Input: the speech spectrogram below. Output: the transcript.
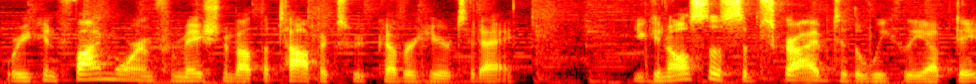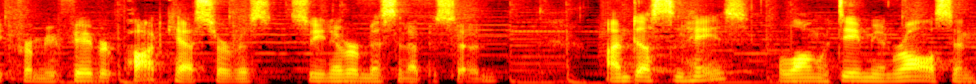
where you can find more information about the topics we've covered here today. You can also subscribe to the weekly update from your favorite podcast service so you never miss an episode. I'm Dustin Hayes, along with Damian Rollison,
